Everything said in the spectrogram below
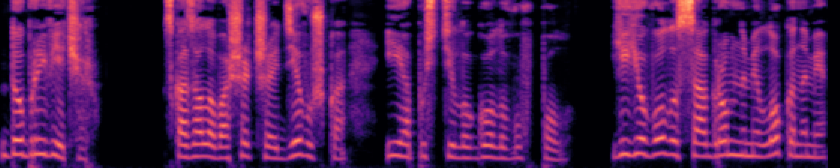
«Добрый вечер», — сказала вошедшая девушка и опустила голову в пол. Ее волосы огромными локонами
